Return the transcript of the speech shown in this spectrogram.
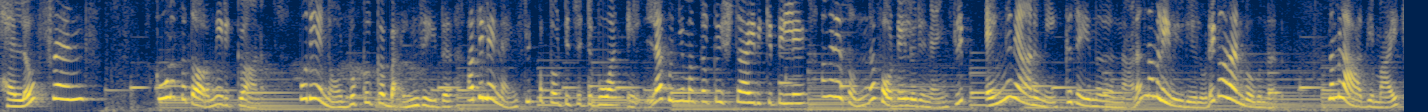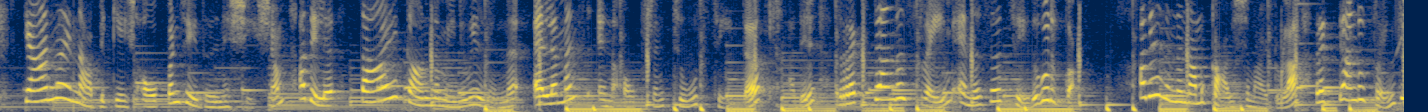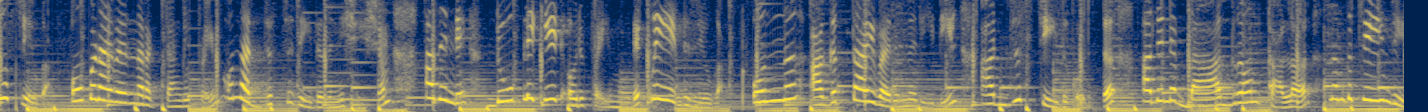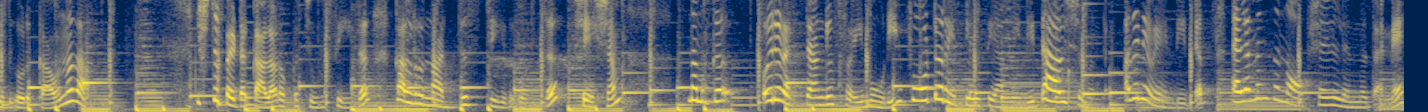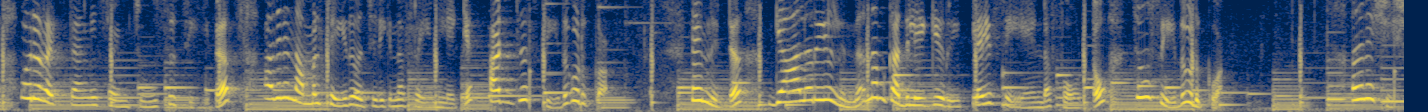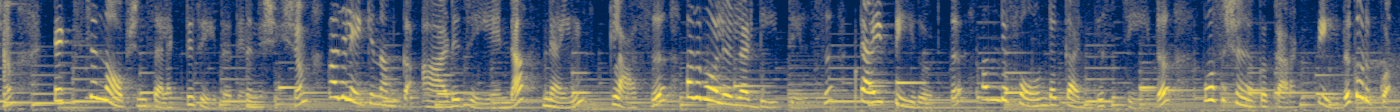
Hello friends സ്കൂളൊക്കെ തുറന്നിരിക്കുവാണ്. പുതിയ നോട്ട്ബുക്കൊക്കെ ബൈൻ ചെയ്ത് അതിലെ നൈൻ സ്ലിപ്പ് ഒക്കെ ഒട്ടിച്ചിട്ട് പോകാൻ എല്ലാ കുഞ്ഞുമക്കൾക്കും ഇഷ്ടമായിരിക്കത്തില്ലേ അങ്ങനെ സ്വന്തം ഫോട്ടോയിൽ ഒരു നൈൻ സ്ലിപ്പ് എങ്ങനെയാണ് മേക്ക് ചെയ്യുന്നതെന്നാണ് നമ്മൾ ഈ വീഡിയോയിലൂടെ കാണാൻ പോകുന്നത്. നമ്മൾ ആദ്യമായി ക്യാൻവ എന്ന ആപ്ലിക്കേഷൻ ഓപ്പൺ ചെയ്തതിന് ശേഷം അതിൽ താഴെ കാണുന്ന മെനുവിൽ നിന്ന് എലമെന്റ്സ് എന്ന ഓപ്ഷൻ ചൂസ് ചെയ്ത് അതിൽ റെക്റ്റാങ്കിൾ ഫ്രെയിം എന്ന് സെർച്ച് ചെയ്ത് കൊടുക്കുക നിന്ന് നമുക്ക് ആവശ്യമായിട്ടുള്ള റെക്റ്റാങ്കിൾ ഫ്രെയിം ചൂസ് ചെയ്യുക. ഓപ്പൺ ആയി വരുന്ന റെക്റ്റാങ്കിൾ ഫ്രെയിം ഒന്ന് അഡ്ജസ്റ്റ് ചെയ്തതിന് ശേഷം അതിന്റെ ഡ്യൂപ്ലിക്കേറ്റ് ഒരു ഫ്രെയിം കൂടെ ക്രിയേറ്റ് ചെയ്യുക. ഒന്ന് അകത്തായി വരുന്ന രീതിയിൽ അഡ്ജസ്റ്റ് ചെയ്ത് കൊടുത്ത് അതിന്റെ ബാക്ക്ഗ്രൗണ്ട് കളർ നമുക്ക് ചേഞ്ച് ചെയ്ത് കൊടുക്കാവുന്നതാണ്. ഇഷ്ടപ്പെട്ട കളറൊക്കെ ചൂസ് ചെയ്ത് കളർ ഒന്ന് അഡ്ജസ്റ്റ് ചെയ്ത് കൊടുത്ത് ശേഷം നമുക്ക് ഒരു റെക്റ്റാങ്കിൾ ഫ്രെയിം കൂടി ഫോട്ടോ റീപ്ലേസ് ചെയ്യാൻ വേണ്ടിയിട്ട് ആവശ്യമുണ്ട്. അതിന് വേണ്ടിയിട്ട് എലമെന്റ്സ് എന്ന ഓപ്ഷനിൽ നിന്ന് തന്നെ ഒരു റെക്റ്റാങ്കിൾ ഫ്രെയിം ചൂസ് ചെയ്ത് അതിന് നമ്മൾ ചെയ്തു വച്ചിരിക്കുന്ന ഫ്രെയിമിലേക്ക് അഡ്ജസ്റ്റ് ചെയ്ത് കൊടുക്കുക. എന്നിട്ട് ഗാലറിയിൽ നിന്ന് നമുക്ക് അതിലേക്ക് റീപ്ലേസ് ചെയ്യേണ്ട ഫോട്ടോ ചൂസ് ചെയ്ത് കൊടുക്കുക. അതിനുശേഷം ടെക്സ്റ്റ് എന്ന ഓപ്ഷൻ സെലക്ട് ചെയ്തതിന് ശേഷം അതിലേക്ക് നമുക്ക് ആഡ് ചെയ്യേണ്ട നെയിം ക്ലാസ് അതുപോലെയുള്ള ഡീറ്റെയിൽസ് ടൈപ്പ് ചെയ്ത് കൊടുത്ത് അതിന്റെ ഫോണ്ടൊക്കെ അഡ്ജസ്റ്റ് ചെയ്ത് പൊസിഷനൊക്കെ കറക്റ്റ് ചെയ്ത് കൊടുക്കുക.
